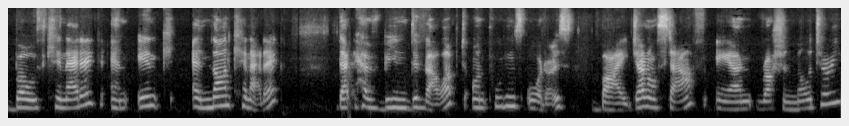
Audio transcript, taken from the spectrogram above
both kinetic and ink and non-kinetic, that have been developed on Putin's orders by general staff and Russian military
